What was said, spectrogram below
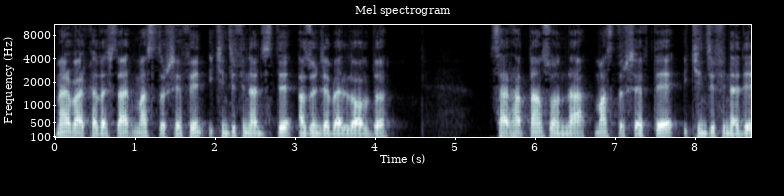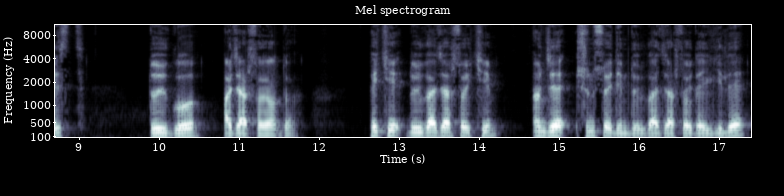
Merhaba arkadaşlar, MasterChef'in ikinci finalisti az önce belli oldu. Serhat'tan sonra MasterChef'te ikinci finalist Duygu Acarsoy oldu. Peki Duygu Acarsoy kim? Önce şunu söyleyeyim Duygu Acarsoy'la ilgili.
